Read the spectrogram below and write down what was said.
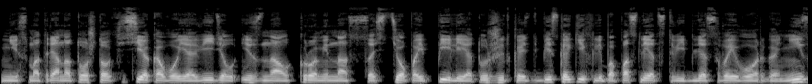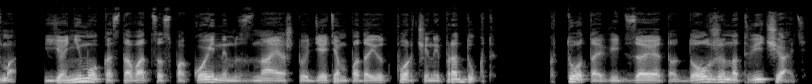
Несмотря на то, что все, кого я видел и знал, кроме нас со Степой, пили эту жидкость без каких-либо последствий для своего организма, я не мог оставаться спокойным, зная, что детям подают порченный продукт. Кто-то ведь за это должен отвечать.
